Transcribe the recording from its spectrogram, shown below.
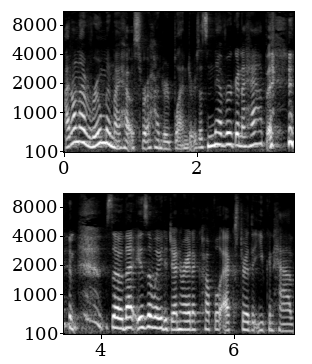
I don't have room in my house for 100 blenders. That's never going to happen. so, that is a way to generate a couple extra that you can have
